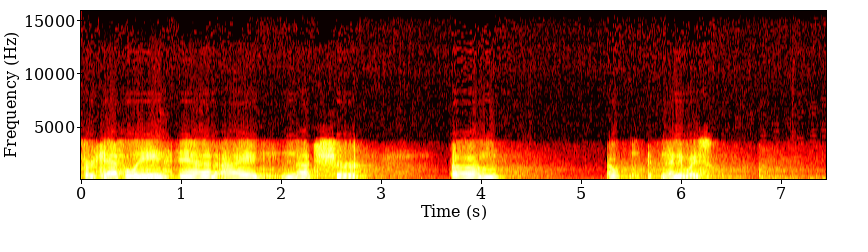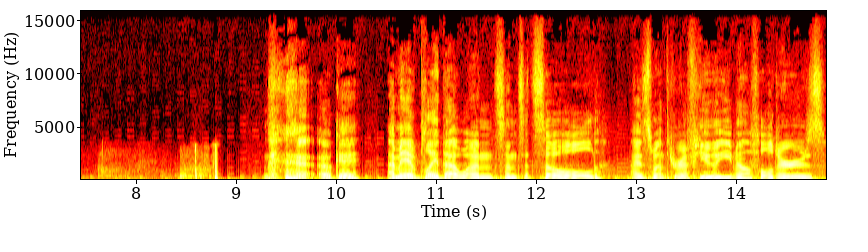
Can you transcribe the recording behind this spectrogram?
for Kathleen, and I'm not sure. Um, oh, anyways, okay. I may have played that one since it's so old. I just went through a few email folders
